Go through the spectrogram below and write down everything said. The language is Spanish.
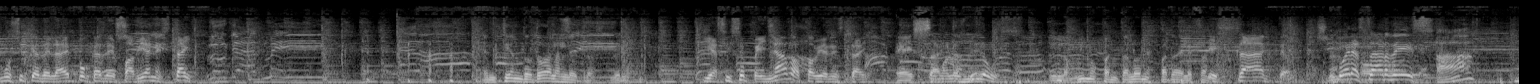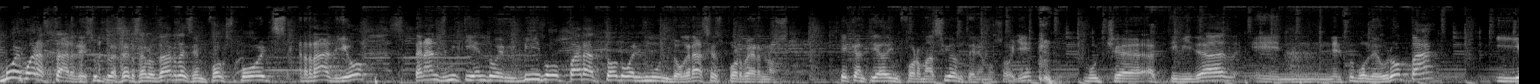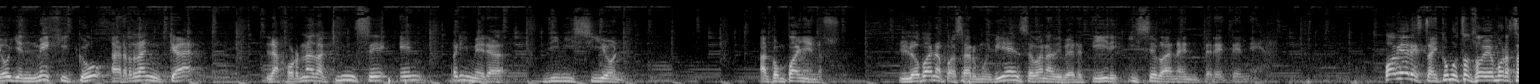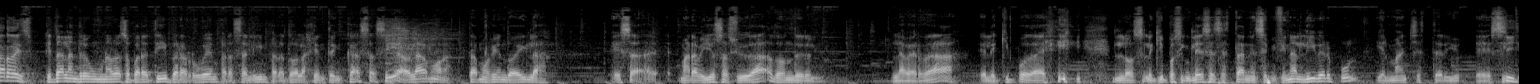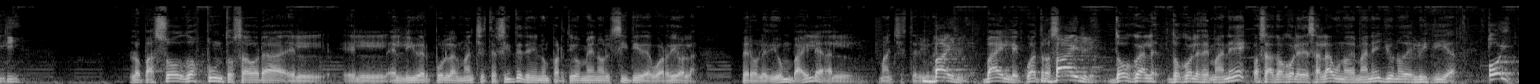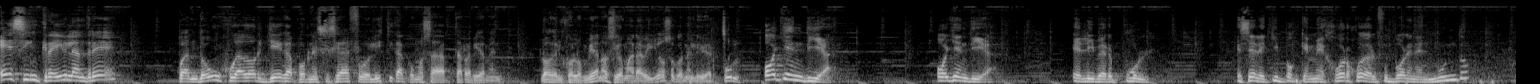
música de la época de Fabián Stay. Entiendo todas las letras. de- Y así se peinaba Fabián Stay. Como los. Beatles. Y los mismos pantalones pata de elefante. Exacto. Buenas tardes. Ah, Muy buenas tardes. Un placer saludarles en Fox Sports Radio, transmitiendo en vivo para todo el mundo. Gracias por vernos. Qué cantidad de información tenemos hoy. eh? Mucha actividad en el fútbol de Europa y hoy en México arranca la jornada 15 en Primera División. Acompáñenos. Lo van a pasar muy bien, se van a divertir y se van a entretener. Fabián está ahí. ¿Cómo estás, Fabián? Buenas tardes. ¿qué tal, André? Un abrazo para ti, para Rubén, para Salim, para toda la gente en casa. Sí, hablamos, estamos viendo ahí la, esa maravillosa ciudad donde, la verdad, el equipo de ahí, los equipos ingleses están en semifinal Liverpool y el Manchester eh, City. City. Lo pasó dos puntos ahora el, el- el Liverpool al Manchester City, teniendo un partido menos el City de Guardiola. Pero le dio un baile al Manchester United. Baile. Baile, 4 a 0. Baile. Dos, goles- dos goles de Mané, o sea, dos goles de Salah, uno de Mané y uno de Luis Díaz. Hoy es increíble, André, cuando un jugador llega por necesidades futbolísticas, cómo se adapta rápidamente. Lo del colombiano ha sido maravilloso con el Liverpool. Hoy en día, hoy en día, el Liverpool es el equipo que mejor juega el fútbol en el mundo.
